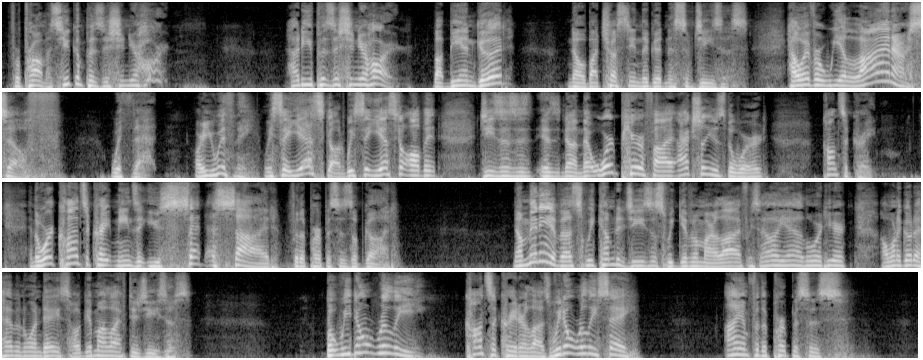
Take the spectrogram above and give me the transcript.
for promise. You can position your heart. How do you position your heart? By being good? No, by trusting the goodness of Jesus. However, we align ourselves with that. Are you with me? We say yes, God. We say yes to all that Jesus has done. That word purify actually is the word consecrate. And the word consecrate means that you set aside for the purposes of God. Now, many of us, we come to Jesus, we give him our life. We say, Oh, yeah, Lord, here, I want to go to heaven one day, so I'll give my life to Jesus. But we don't really consecrate our lives. We don't really say, I am for the purposes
